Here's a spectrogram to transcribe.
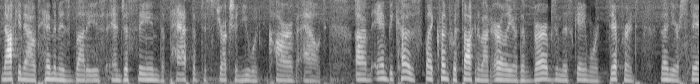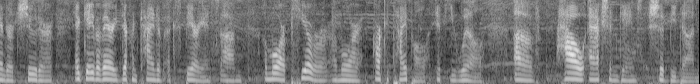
knocking out him and his buddies, and just seeing the path of destruction you would carve out. Um, and because, like Clint was talking about earlier, the verbs in this game were different than your standard shooter, it gave a very different kind of experience. Um, a more pure, a more archetypal, if you will, of how action games should be done.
